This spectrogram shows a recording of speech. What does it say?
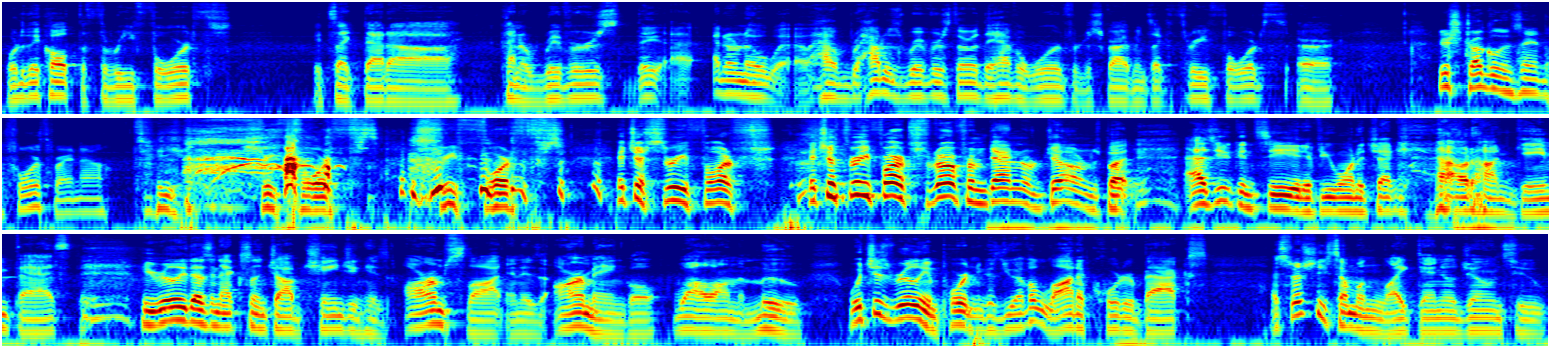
What do they call it? The three fourths. It's like that. Uh, kind of Rivers. They I, I don't know how how does Rivers throw. They have a word for describing. It's like three fourths or you're struggling saying the fourth right now. three fourths. Three fourths. It's a three fourths. It's a three fourths throw from Daniel Jones. But as you can see it, if you want to check it out on Game Pass, he really does an excellent job changing his arm slot and his arm angle while on the move, which is really important because you have a lot of quarterbacks, especially someone like Daniel Jones, who,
